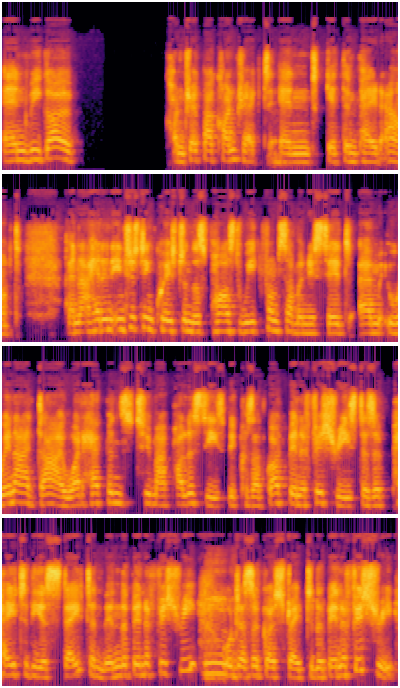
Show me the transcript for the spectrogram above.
And we go contract by contract and get them paid out. And I had an interesting question this past week from someone who said, um, when I die, what happens to my policies? Because I've got beneficiaries. Does it pay to the estate and then the beneficiary mm. or does it go straight to the beneficiary?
